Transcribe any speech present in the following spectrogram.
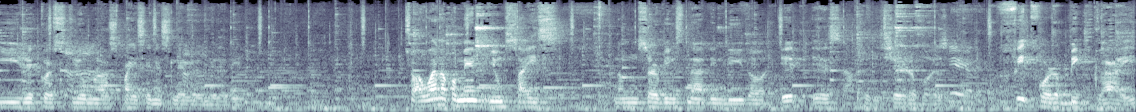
i-request yung uh, spiciness level nila dito. So I wanna comment yung size ng servings natin dito. It is actually shareable. Fit for a big guy.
